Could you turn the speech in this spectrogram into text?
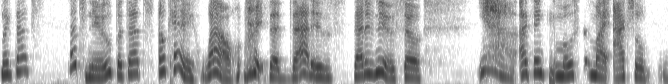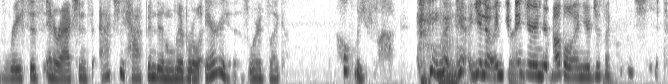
like that's that's new, but that's okay. Wow, right? That that is that is new. So yeah, I think hmm. most of my actual racist interactions actually happened in liberal areas where it's like, holy fuck. Mm. you know, and you right. think you're in your bubble and you're just like, holy shit,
